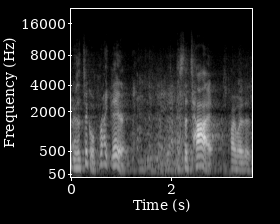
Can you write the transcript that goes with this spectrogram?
There's a tickle right there. It's the tie. That's probably what it is.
